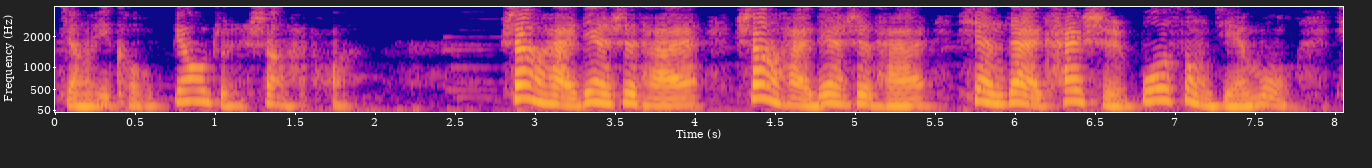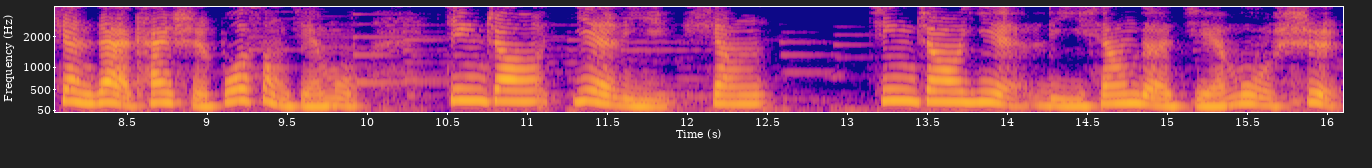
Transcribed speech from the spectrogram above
讲一口标准上海话。上海电视台，上海电视台现在开始播送节目。现在开始播送节目。今朝夜里香，今朝夜里香的节目是。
